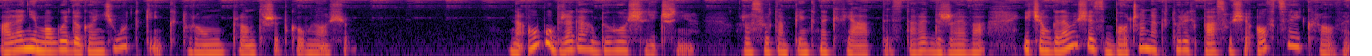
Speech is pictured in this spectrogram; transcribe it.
ale nie mogły dogonić łódki, którą prąd szybko unosił. Na obu brzegach było ślicznie. Rosły tam piękne kwiaty, stare drzewa i ciągnęły się zbocza, na których pasły się owce i krowy.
